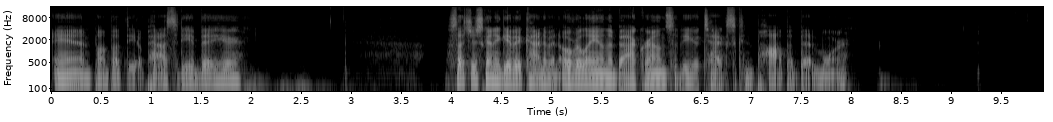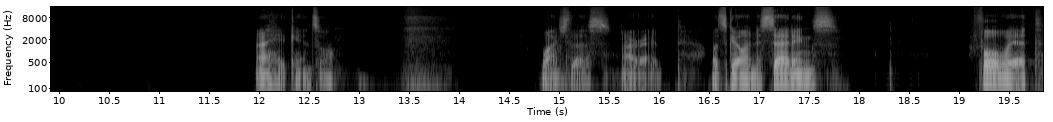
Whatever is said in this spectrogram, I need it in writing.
and pump up the opacity a bit here. So that's just going to give it kind of an overlay on the background so that your text can pop a bit more. I hit cancel. Watch this. All right, let's go into settings, full width,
